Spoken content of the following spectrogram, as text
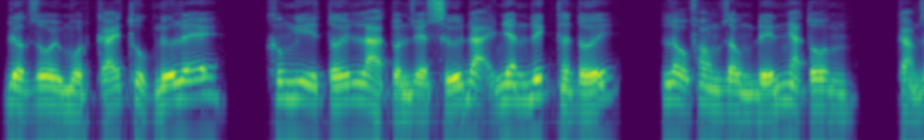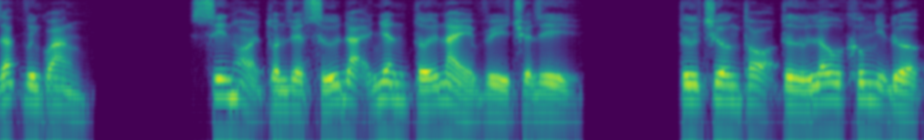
được rồi một cái thuộc nữ lễ, không nghĩ tới là tuần duyệt sứ đại nhân đích thân tới, lậu phòng rồng đến nhà tôn cảm giác vinh quang. Xin hỏi tuần duyệt sứ đại nhân tới này vì chuyện gì? Từ trường thọ từ lâu không nhịn được,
